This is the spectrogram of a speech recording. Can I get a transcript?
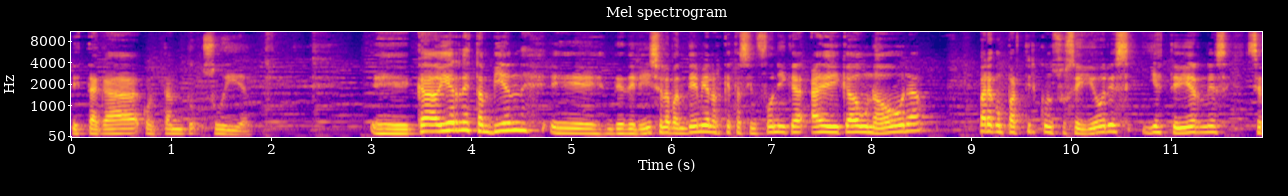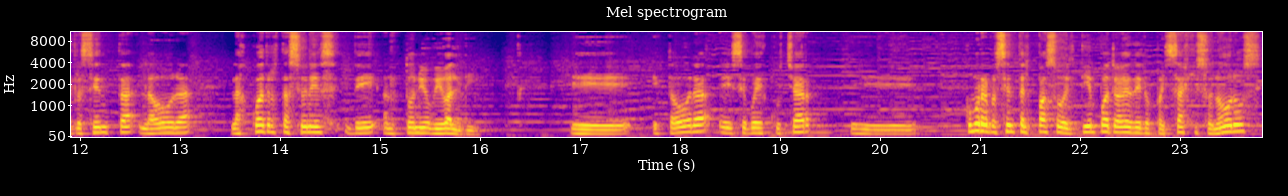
destacada contando su día. Eh, cada viernes también, desde el inicio de la pandemia, la Orquesta Sinfónica ha dedicado una obra para compartir con sus seguidores y este viernes se presenta la obra Las cuatro estaciones de Antonio Vivaldi. esta obra se puede escuchar eh, cómo representa el paso del tiempo a través de los paisajes sonoros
